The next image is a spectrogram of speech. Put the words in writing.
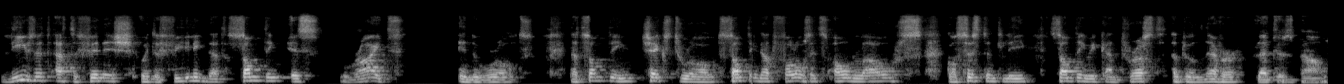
leaves it at the finish with the feeling that something is right in the world, that something checks throughout, something that follows its own laws consistently, something we can trust that will never let us down.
